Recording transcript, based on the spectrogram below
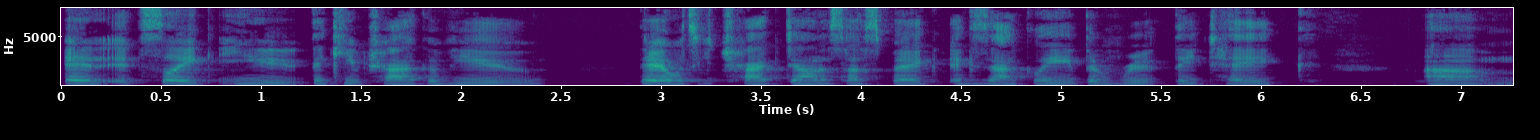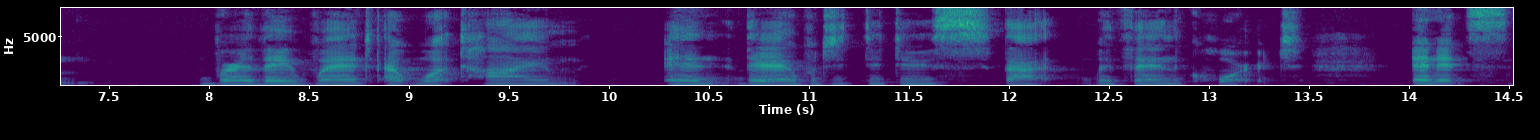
and it's like you they keep track of you. They're able to track down a suspect exactly the route they take. Um, where they went at what time and they're able to deduce that within court and it's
